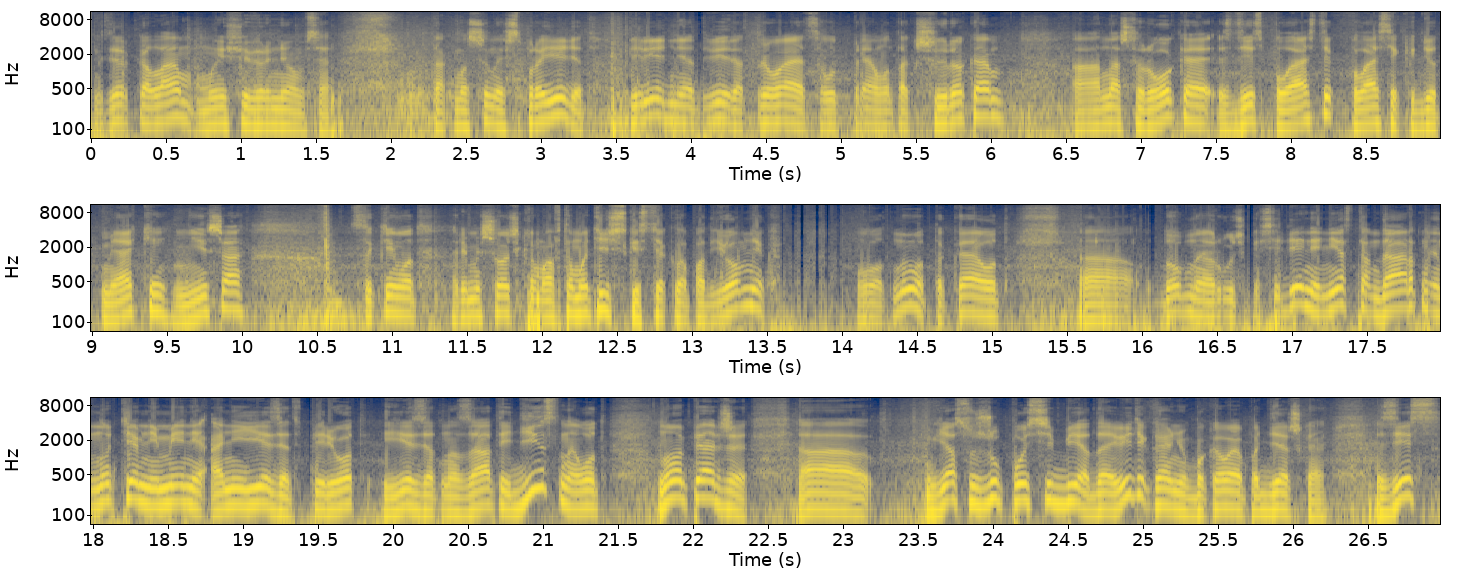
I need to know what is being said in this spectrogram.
к зеркалам мы еще вернемся. Так, машина сейчас проедет. Передняя дверь открывается вот прямо так широко. А она широкая. Здесь пластик. Пластик идет мягкий, ниша. С таким вот ремешочком. Автоматический стеклоподъемник. Вот, ну вот такая вот э, удобная ручка. Сиденья нестандартные, но тем не менее они ездят вперед, ездят назад. Единственное, вот, но опять же, э, я сужу по себе, да, видите, какая у него боковая поддержка. Здесь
